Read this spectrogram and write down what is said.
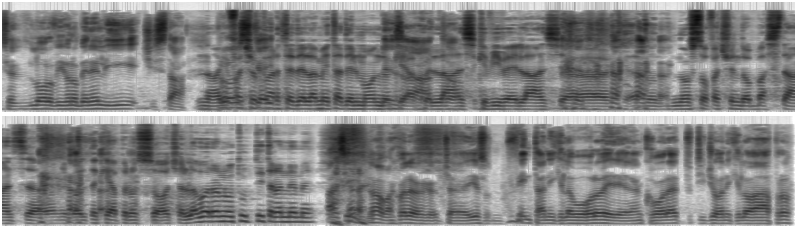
se loro vivono bene lì, ci sta. No, Però io faccio skate- parte della metà del mondo che ha Esatto. quell'ansia, che vive l'ansia. eh, non, non sto facendo abbastanza ogni volta che apro un social. Lavorano tutti tranne me. Ah sì, no, ma quello, cioè, io sono 20 anni che lavoro e ancora tutti i giorni che lo apro.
